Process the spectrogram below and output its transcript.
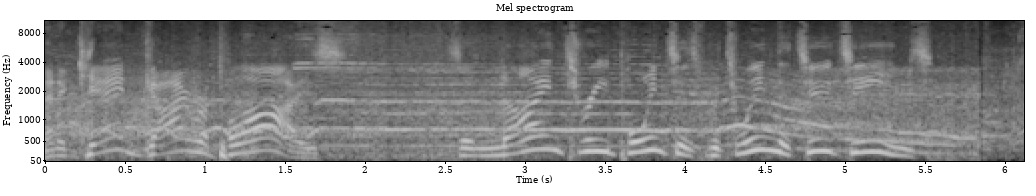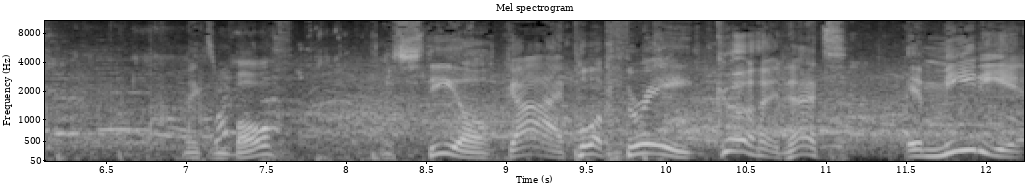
And again, Guy replies. So nine three-pointers between the two teams. Makes them both. A steal, Guy, pull up three. Good. That's immediate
